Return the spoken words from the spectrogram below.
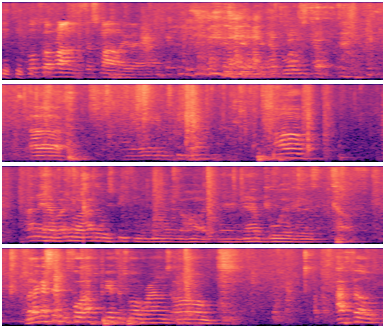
Go 12 rounds with a smile like that. man. That boy was tough. Uh, I ain't to speak now. Um, I never, I know I always speak from the mind and the heart, man. That boy was tough. But like I said before, I prepared for 12 rounds. Um, I felt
